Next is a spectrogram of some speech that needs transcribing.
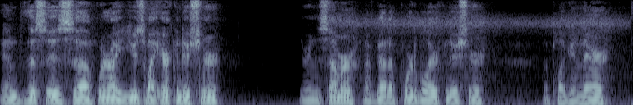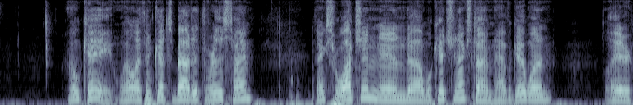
And this is uh, where I use my air conditioner during the summer. I've got a portable air conditioner. I plug in there. Okay, well, I think that's about it for this time. Thanks for watching, and uh, we'll catch you next time. Have a good one. Later.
